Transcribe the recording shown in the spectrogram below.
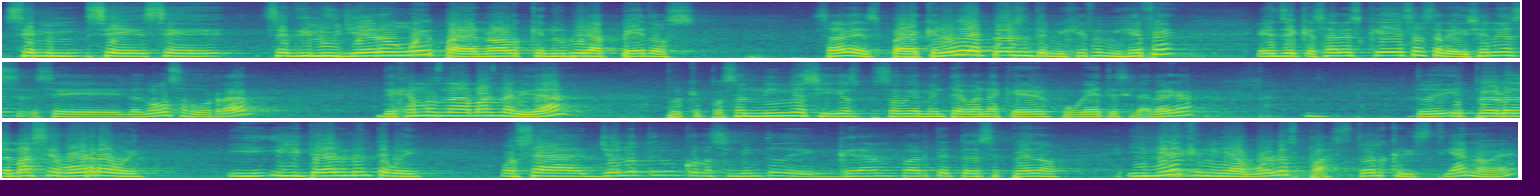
se, se, se, se diluyeron, güey, para no, que no hubiera pedos. ¿Sabes? Para que no hubiera pedos entre mi jefe y mi jefe, es de que, ¿sabes qué? Esas tradiciones se, las vamos a borrar. Dejamos nada más Navidad, porque pues son niños y ellos pues obviamente van a querer juguetes y la verga. Entonces, pero lo demás se borra, güey. Y, y literalmente, güey. O sea, yo no tengo conocimiento de gran parte de todo ese pedo. Y mira que mi abuelo es pastor cristiano, ¿eh?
